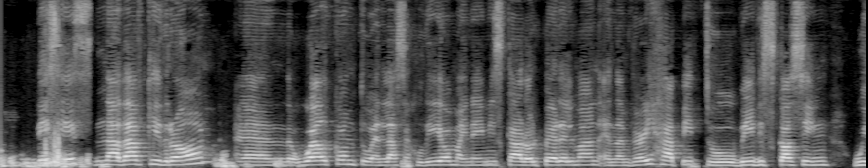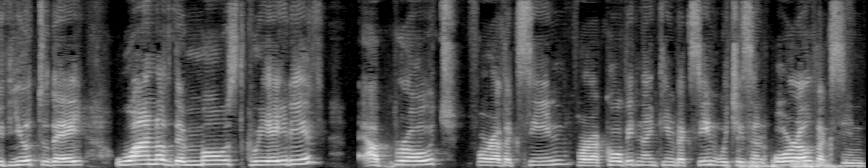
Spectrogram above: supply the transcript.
This is Nadav Kidron, and welcome to Enlace Judío. My name is Carol Perelman, and I'm very happy to be discussing with you today one of the most creative approach for a vaccine, for a COVID-19 vaccine, which is an oral vaccine.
